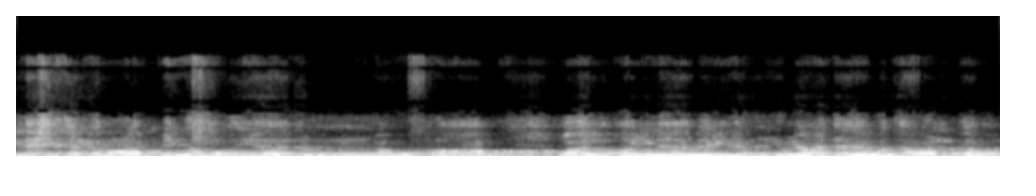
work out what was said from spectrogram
إليك من ربك طغيانا وكفرا وألقينا بينهم العداوة والبغضاء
